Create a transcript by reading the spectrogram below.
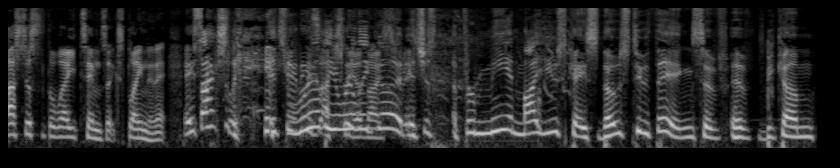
that's just the way Tim's explaining it. It's actually It's it is really, actually really nice good. feature. It's just for me in my use case, those two things have, have become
